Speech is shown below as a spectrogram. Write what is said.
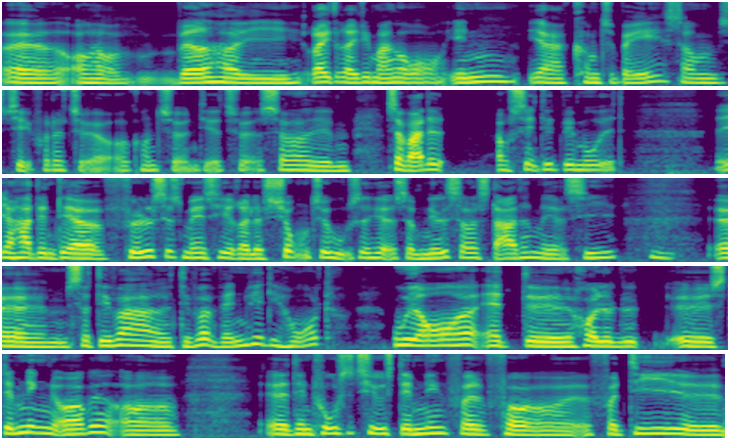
øh, og har været her i rigtig, rigtig mange år, inden jeg kom tilbage som chefredaktør og koncerndirektør, så, øh, så var det afsindigt bemodigt. Jeg har den der følelsesmæssige relation til huset her, som Nils også startede med at sige. Mm. Øh, så det var, det var vanvittigt hårdt. Udover at øh, holde øh, stemningen oppe og øh, den positive stemning for, for, for de øh,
